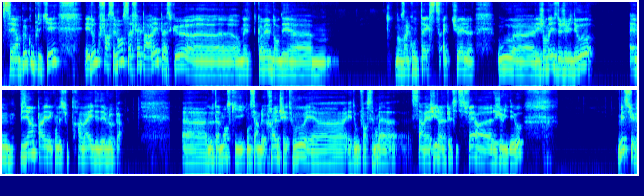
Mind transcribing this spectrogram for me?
c'est un peu compliqué. Et donc forcément, ça fait parler parce que on est quand même dans des. dans un contexte actuel où euh, les journalistes de jeux vidéo aiment bien parler des conditions de travail des développeurs. Euh, notamment ce qui concerne le crunch et tout, et, euh, donc forcément bah, ça réagit dans la petite sphère euh, du jeu vidéo. Messieurs,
